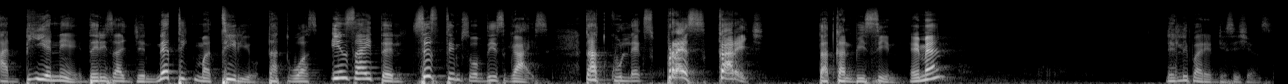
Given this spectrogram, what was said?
a DNA, there is a genetic material that was inside the systems of these guys that could express courage that can be seen. Amen? Deliberate decisions.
